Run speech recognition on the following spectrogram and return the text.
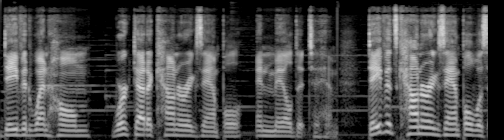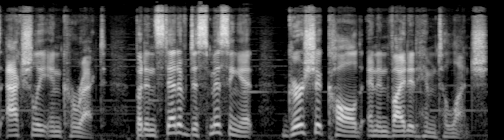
David went home, worked out a counterexample, and mailed it to him. David's counterexample was actually incorrect, but instead of dismissing it, Girshick called and invited him to lunch.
